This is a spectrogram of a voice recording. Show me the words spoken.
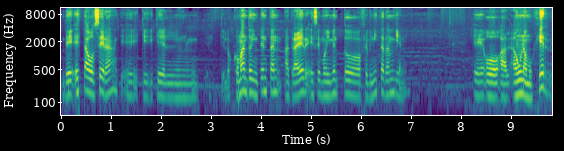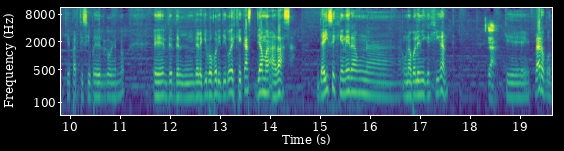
de esta vocera, que, que, los comandos intentan atraer ese movimiento feminista también, eh, o a, una mujer que participe del gobierno, del, del, equipo político, es que Cast llama a Daza. De ahí se genera una, una polémica gigante. Claro. Que, claro, pues,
